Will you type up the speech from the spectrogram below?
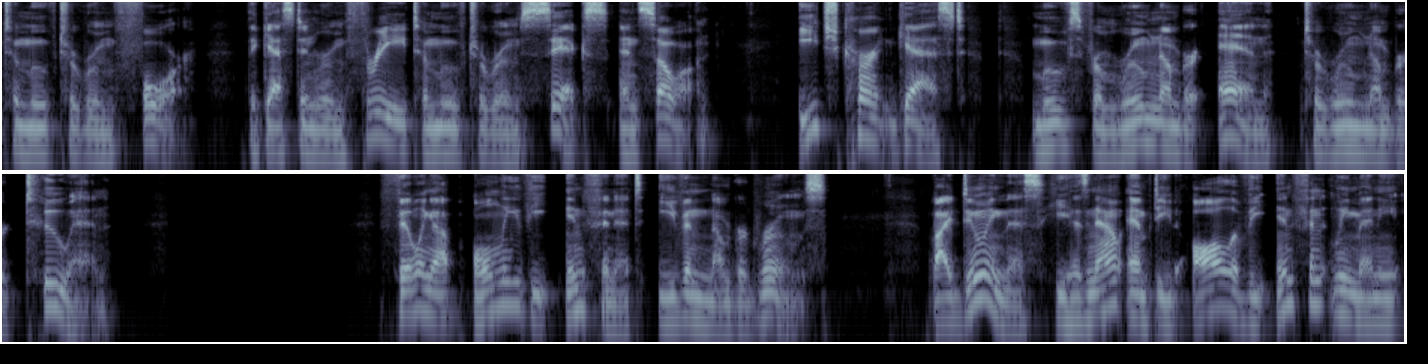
to move to room 4, the guest in room 3 to move to room 6, and so on. Each current guest moves from room number n to room number 2n, filling up only the infinite even-numbered rooms. By doing this, he has now emptied all of the infinitely many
